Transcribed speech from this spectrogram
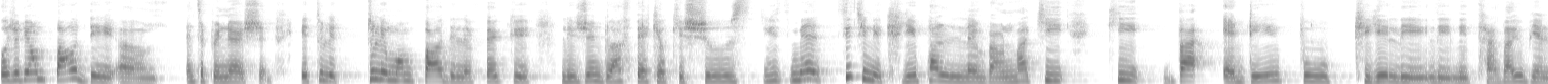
aujourd'hui, on parle de um, entrepreneurship et tout le, tout le monde parle de le fait que les jeunes doivent faire quelque chose. Mais si tu ne crées pas l'environnement qui, qui va aider pour créer les, les, les travail ou bien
